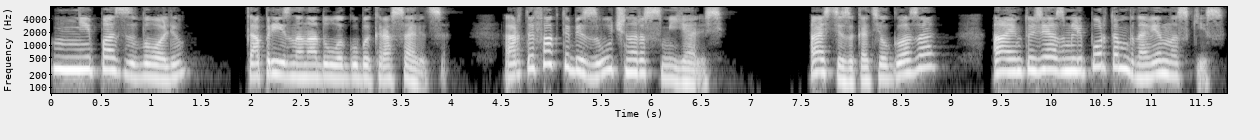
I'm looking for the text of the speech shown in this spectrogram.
«Не позволю», Капризно надула губы красавица. Артефакты беззвучно рассмеялись. Асти закатил глаза, а энтузиазм Лепорта мгновенно скис.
